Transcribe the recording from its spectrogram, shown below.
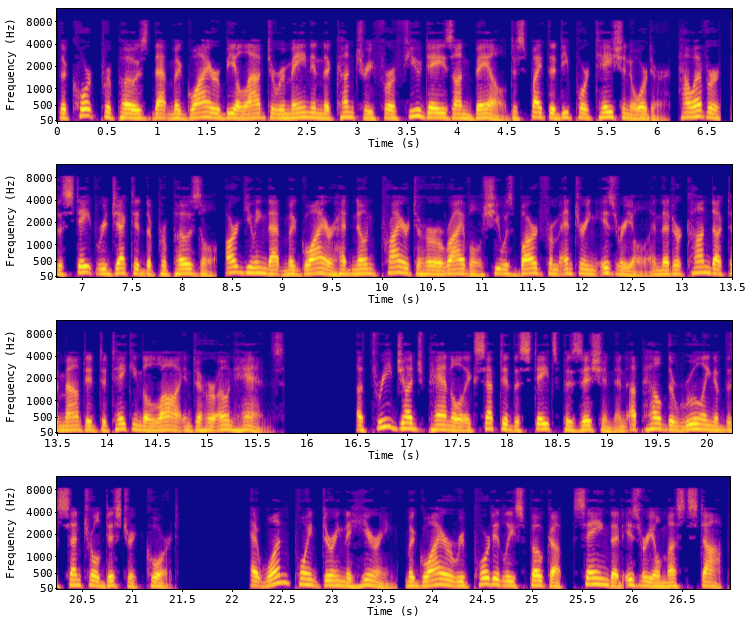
the court proposed that Maguire be allowed to remain in the country for a few days on bail despite the deportation order, however, the state rejected the proposal, arguing that Maguire had known prior to her arrival she was barred from entering Israel and that her conduct amounted to taking the law into her own hands. A three-judge panel accepted the state's position and upheld the ruling of the Central District Court. At one point during the hearing, Maguire reportedly spoke up, saying that Israel must stop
